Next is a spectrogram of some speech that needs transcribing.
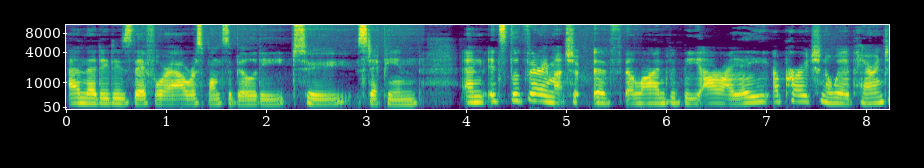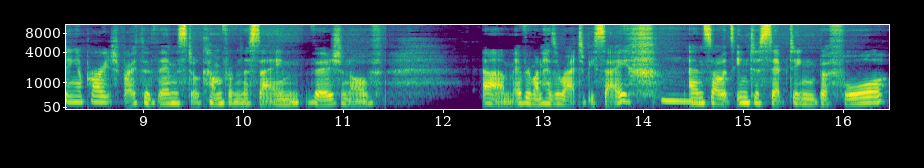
and that it is therefore our responsibility to step in. And it's look very much of, aligned with the RIE approach and aware parenting approach. Both of them still come from the same version of um, everyone has a right to be safe. And so it's intercepting before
